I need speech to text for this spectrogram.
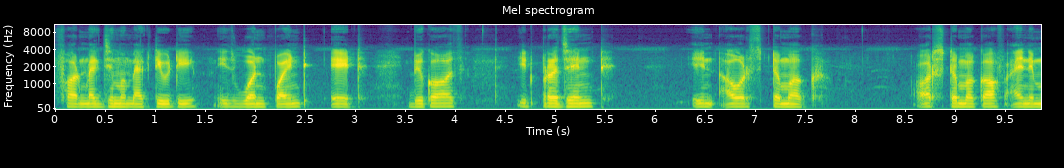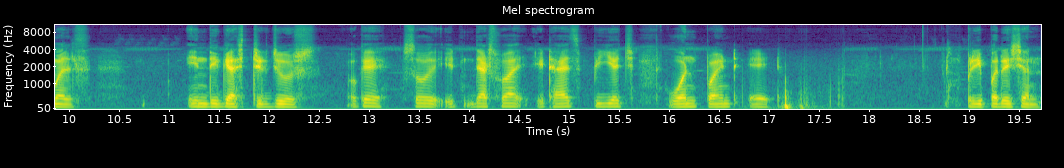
for maximum activity is 1.8 because it present in our stomach or stomach of animals in the gastric juice okay? So it that's why it has pH 1.8 preparation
